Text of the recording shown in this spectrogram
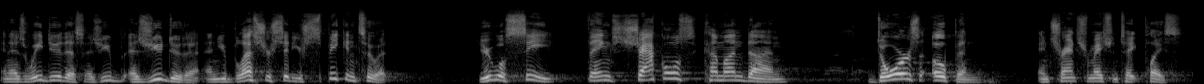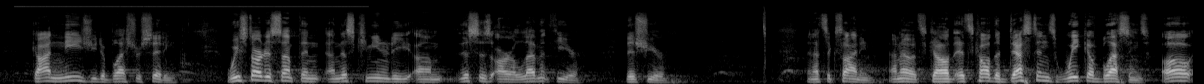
And as we do this, as you, as you do that, and you bless your city, you're speaking to it, you will see things, shackles come undone, doors open, and transformation take place. God needs you to bless your city. We started something in this community. Um, this is our 11th year this year. And that's exciting. I know it's called, it's called the Destin's Week of Blessings. Oh,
